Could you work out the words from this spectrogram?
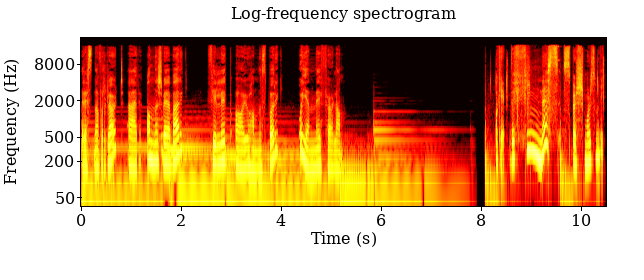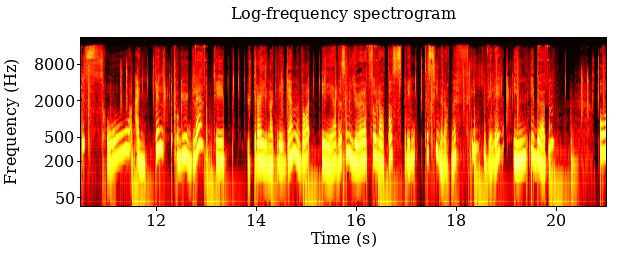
Resten av Forklart er Anders Weberg, Philip A. Johannesborg og Jenny Førland. Ok, det finnes spørsmål som det ikke er så enkelt å google, typ Ukraina-krigen. Hva er det som gjør at soldater springer tilsynelatende frivillig inn i døden? Og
